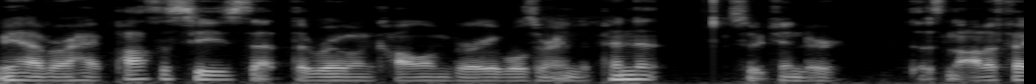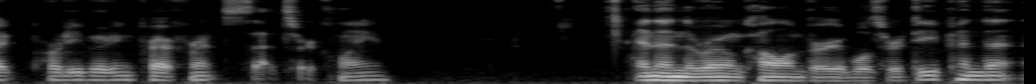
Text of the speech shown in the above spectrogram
We have our hypotheses that the row and column variables are independent, so gender does not affect party voting preference, that's our claim. And then the row and column variables are dependent,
